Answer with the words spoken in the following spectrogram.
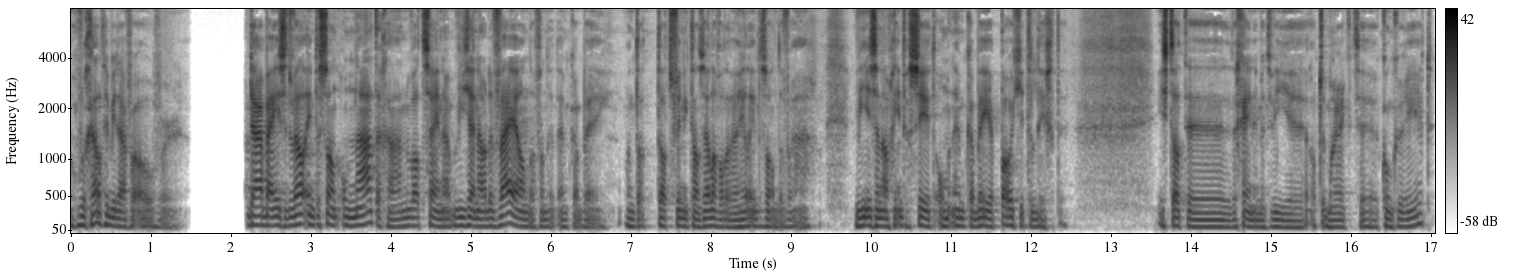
Hoeveel geld heb je daarvoor over? Daarbij is het wel interessant om na te gaan, wat zijn nou, wie zijn nou de vijanden van het MKB? Want dat, dat vind ik dan zelf altijd een heel interessante vraag. Wie is er nou geïnteresseerd om een MKB een pootje te lichten? Is dat uh, degene met wie je op de markt concurreert?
